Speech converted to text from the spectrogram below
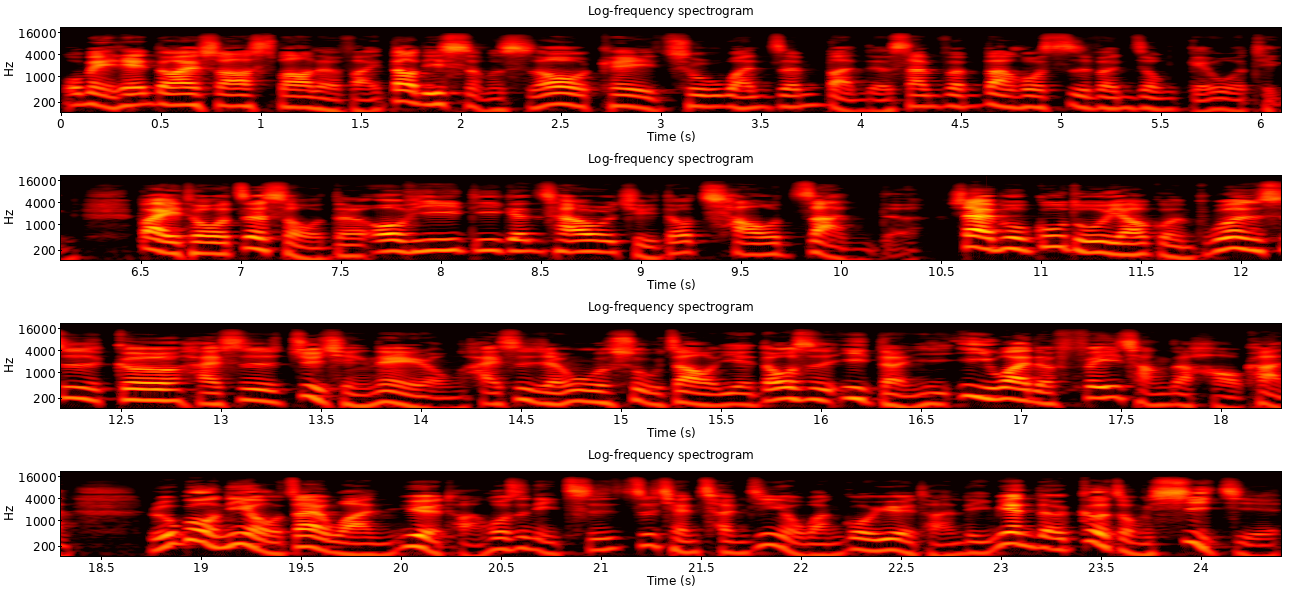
我每天都在刷 Spotify，到底什么时候可以出完整版的三分半或四分钟给我听？拜托，这首的 OPED 跟插入曲都超赞的。下一部《孤独摇滚》，不论是歌还是剧情内容，还是人物塑造，也都是一等一，意外的非常的好看。如果你有在玩乐团，或是你之之前曾经有玩过乐团，里面的各种细节，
